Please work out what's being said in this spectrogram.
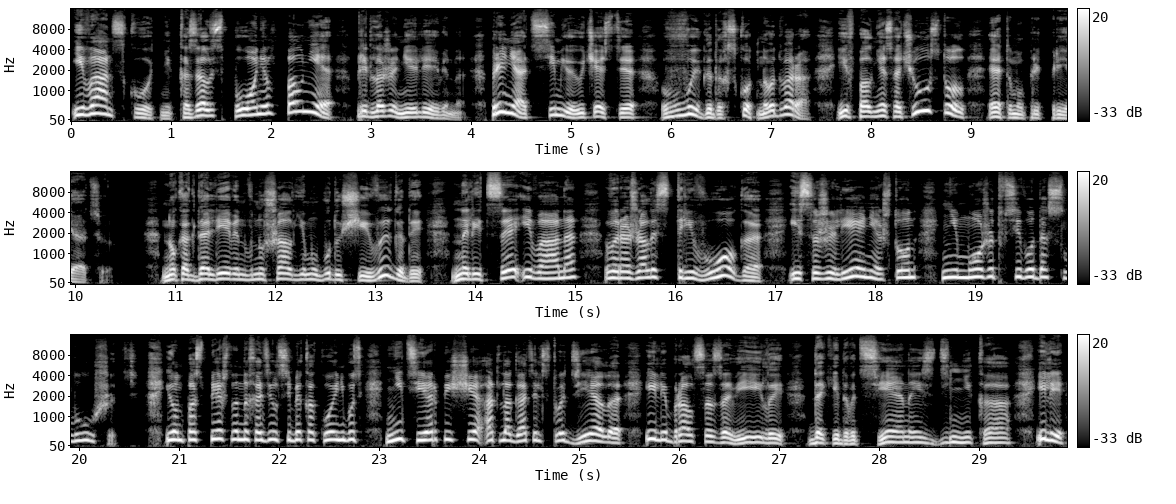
Иван Скотник, казалось, понял вполне предложение Левина принять с семьей участие в выгодах скотного двора и вполне сочувствовал этому предприятию. Но когда Левин внушал ему будущие выгоды, на лице Ивана выражалась тревога и сожаление, что он не может всего дослушать, и он поспешно находил себе какое-нибудь нетерпящее отлагательство дело или брался за вилы, докидывать сено из денника, или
